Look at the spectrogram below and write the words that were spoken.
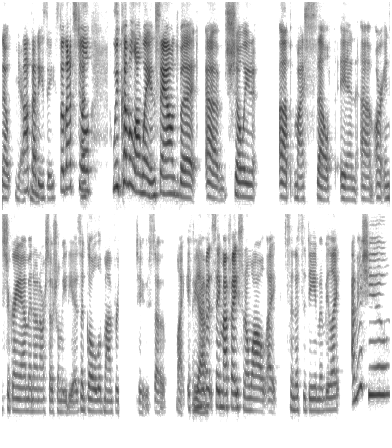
No, yeah, not no. that easy. So that's still we've come a long way in sound, but um, showing up myself in um, our Instagram and on our social media is a goal of mine for too. So like if you yeah. haven't seen my face in a while, like send us a DM and be like, I miss you.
